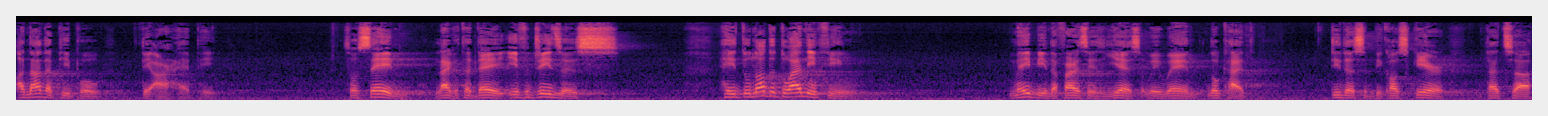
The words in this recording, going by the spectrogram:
Another people they are happy. So same like today, if Jesus he do not do anything, maybe the Pharisees yes we win. Look at Jesus because scared that uh,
